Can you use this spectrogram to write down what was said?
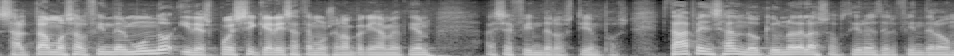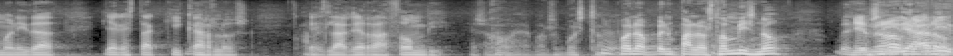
saltamos al fin del mundo y después, si queréis, hacemos una pequeña mención a ese fin de los tiempos. Estaba pensando que una de las opciones del fin de la humanidad, ya que está aquí Carlos, es la guerra zombie. Eso. Joder, por supuesto. Bueno, pero para los zombies no. Yo Eh, no, claro,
